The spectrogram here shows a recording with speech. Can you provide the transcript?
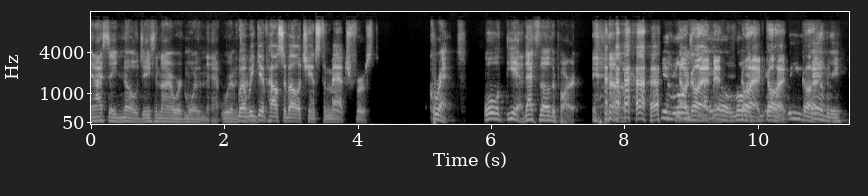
and I say no, Jason and I are worth more than that. We're gonna Well, we give House of L a chance to match first. correct. Well, yeah, that's the other part. No, Lawrence go ahead, man. "Yo, Go ahead. Go ahead. Go ahead. Family.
